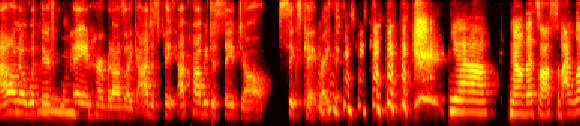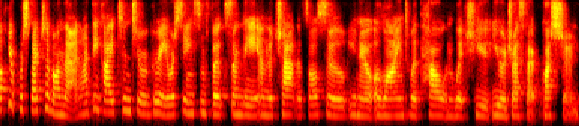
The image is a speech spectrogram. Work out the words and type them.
i don't know what they're mm. paying her but i was like i just pay i probably just saved y'all 6k right there yeah no, that's awesome. I love your perspective on that. And I think I tend to agree. We're seeing some folks in the in the chat that's also, you know, aligned with how in which you you address that question.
